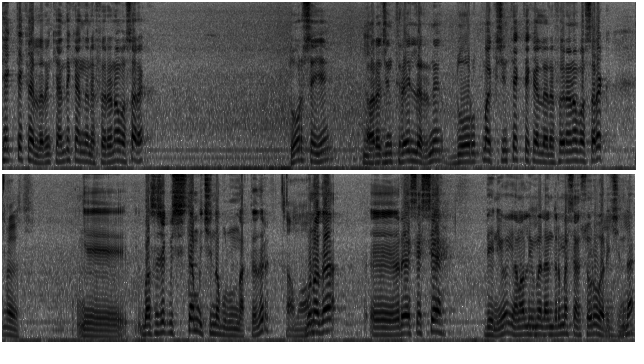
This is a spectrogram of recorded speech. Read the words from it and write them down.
tek tekerlerin kendi kendine frene basarak dorseyi aracın trailerini doğrultmak için tek tekerlere frene basarak Evet. e, basacak bir sistem içinde bulunmaktadır. Tamam. Buna da e, RSS deniyor. Yanal ivmelendirme sensörü var içinde.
